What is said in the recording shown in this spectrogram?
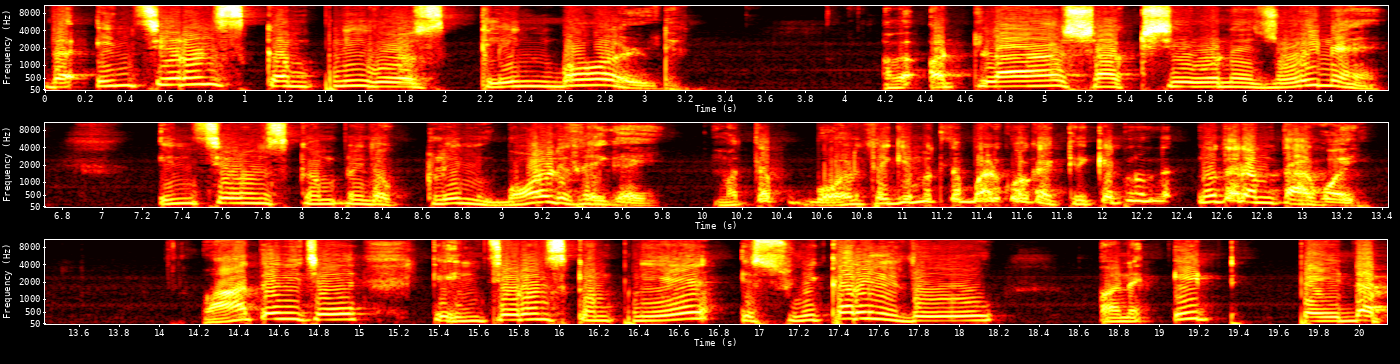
The insurance company was clean bowled હવે આટલા સાક્ષીઓને જોઈને ઇન્સ્યોરન્સ કંપની તો ક્લીન બોલ્ડ થઈ ગઈ. મતલબ બોલ્ડ થઈ ગઈ મતલબ બાળકો કાંઈ ક્રિકેટનું નહોતા રમતા કોઈ. વાત એવી છે કે ઇન્સ્યોરન્સ કંપનીએ એ સ્વીકારી લીધું અને ઇટ પેડ અપ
